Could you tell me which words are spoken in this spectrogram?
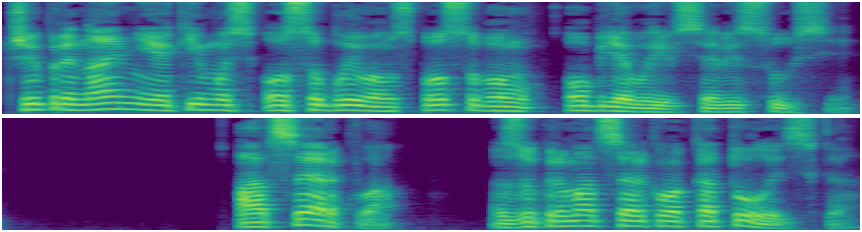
чи принаймні якимось особливим способом об'явився в Ісусі. А церква, зокрема церква католицька.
